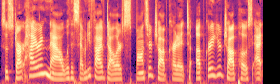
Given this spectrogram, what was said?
So start hiring now with a $75 sponsored job credit to upgrade your job post at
